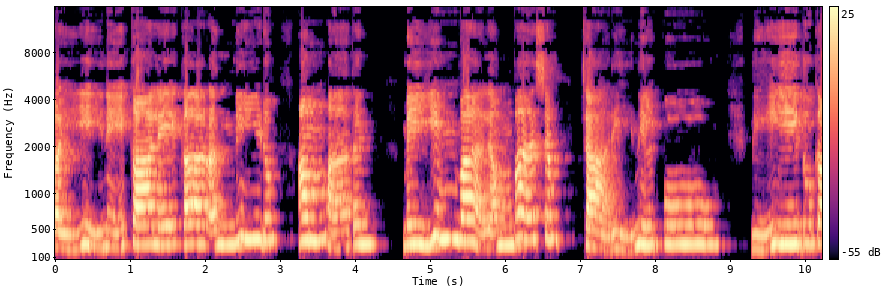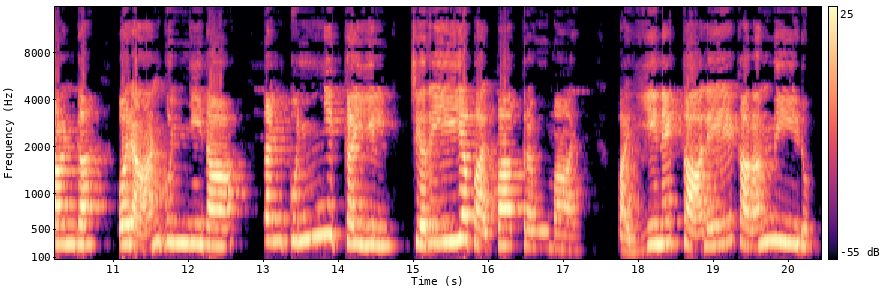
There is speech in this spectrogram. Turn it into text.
പയ്യനെ കാലേ കറന്നിടും അമ്മതൻ. മെയ്യിൻ വലം വശം ചാരി നിൽപ്പൂ. നീതു കാണുക ഒരാൺ കുഞ്ഞിതാ. തൻ കുഞ്ഞിക്കൈയിൽ ചെറിയ പാൽപാത്രവുമായി പയ്യനെ കാലേ കറന്നീടും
